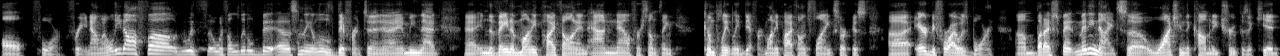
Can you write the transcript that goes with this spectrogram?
all for free. Now I'm going to lead off uh, with with a little bit uh, something a little different, and I mean that uh, in the vein of Monty Python, and, and now for something completely different. Monty Python's Flying Circus uh, aired before I was born, um, but I spent many nights uh, watching the comedy troupe as a kid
